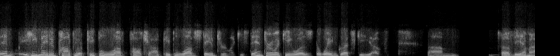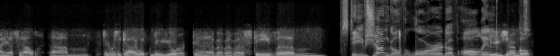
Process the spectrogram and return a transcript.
and he made it popular. People loved Paul Child. People loved Stan Terlecki. Stan Terlecki was the Wayne Gretzky of um, of the MISL. Um, there was a guy with New York, uh, Steve. Um, Steve Zungul, the Lord of all in. Steve Zungul,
